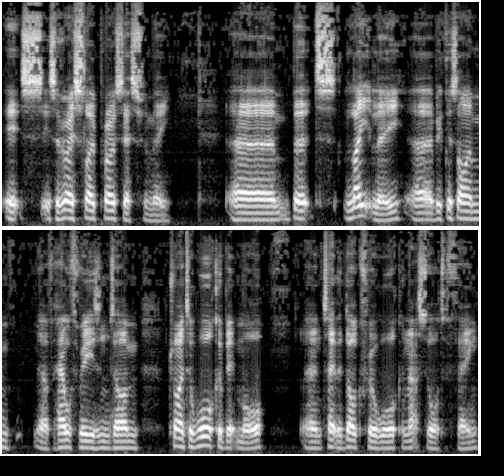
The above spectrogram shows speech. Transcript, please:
it's it's a very slow process for me. Um, but lately, uh, because I'm of health reasons, I'm trying to walk a bit more and take the dog for a walk and that sort of thing.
